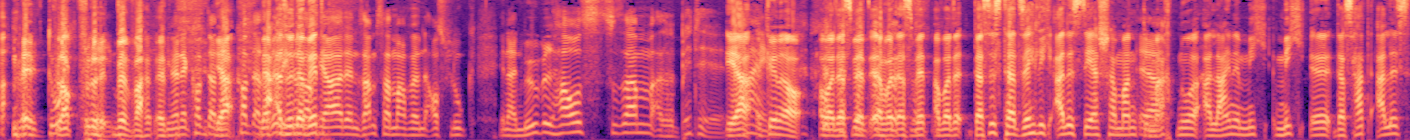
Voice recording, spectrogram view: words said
Mit Blockflöten bewacht. Ich meine, dann kommt danach Ja. kommt also, Na, also da noch, wird- ja, den Samstag machen wir einen Ausflug in ein Möbelhaus zusammen. Also bitte. Ja, nein. genau. Aber das wird, aber das wird, aber da- das ist tatsächlich alles sehr charmant Ja. gemacht. Nur alleine mich, mich, äh, das hat alles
